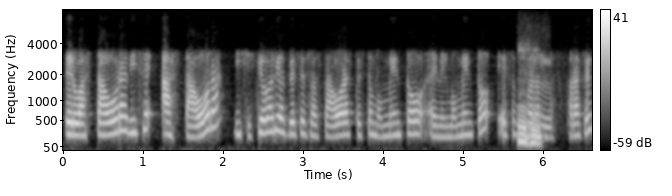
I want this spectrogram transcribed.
pero hasta ahora, dice, hasta ahora, insistió varias veces hasta ahora, hasta este momento, en el momento, esas fueron las frases,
